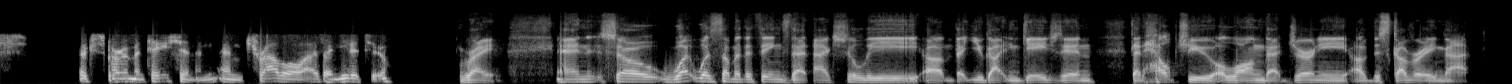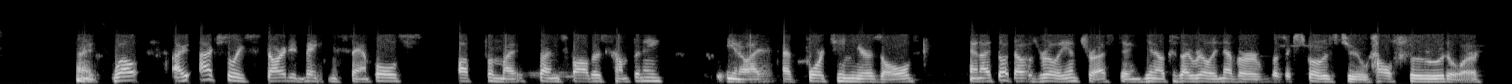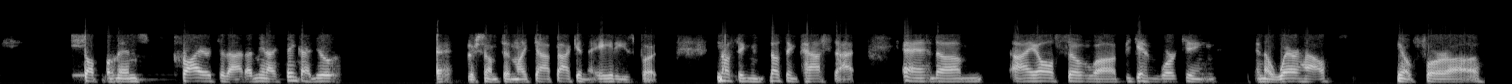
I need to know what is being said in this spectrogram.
experimentation and, and travel as I needed to. Right. And so, what was some of the things that actually um, that you got engaged in that helped you along that journey of discovering that? Right. Well, I actually started making samples up from my friend's father's company. You know, I at 14 years old, and I thought that was really interesting. You know, because I really never was exposed to health food or supplements prior to that. I mean, I think I knew or something like that back in the 80s, but nothing, nothing past that. And um, I also uh, began working in a warehouse, you know, for, uh,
